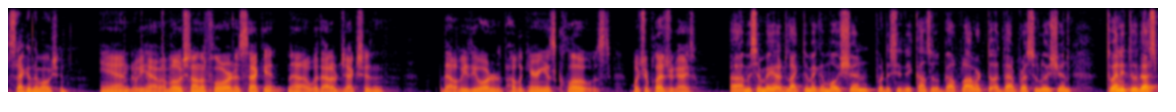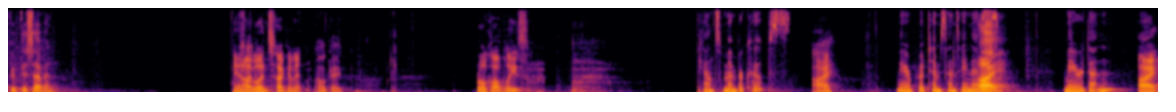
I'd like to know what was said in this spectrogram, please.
Second the motion. And we have a motion on the floor and a second. Uh, Without objection, that'll be the order. The public hearing is closed. What's your pleasure, guys? Uh, Mr. Mayor, I'd like to make a motion for the City Council of Bellflower to adopt Resolution twenty-two fifty-seven. And I'll go ahead and second it. Okay. Roll call, please. Councilmember Koops, Aye? Mayor Pro Tem Santa Ines. Aye. Mayor Dunton, Aye.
